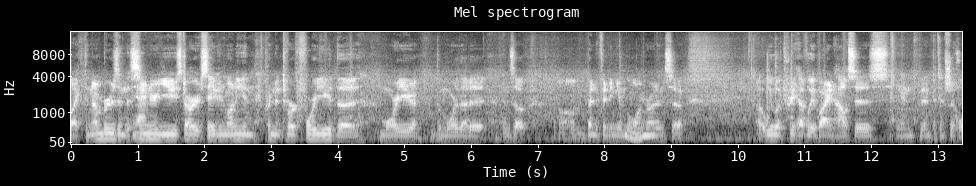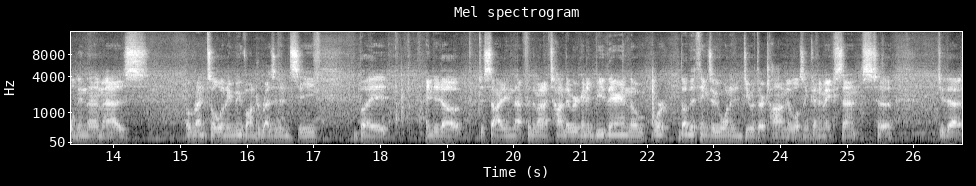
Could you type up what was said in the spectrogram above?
like the numbers and the yeah. sooner you start saving money and putting it to work for you the more you the more that it ends up um, benefiting you in the mm-hmm. long run and so uh, we looked pretty heavily at buying houses and then potentially holding them as a rental when we move on to residency, but ended up deciding that for the amount of time that we were going to be there and the work, the other things that we wanted to do with our time, it wasn't going to make sense to do that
